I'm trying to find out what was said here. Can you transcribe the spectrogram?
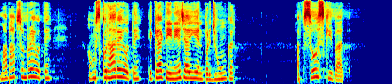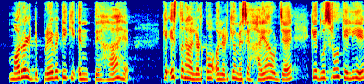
ماں باپ سن رہے ہوتے ہیں۔ ہم مسکرا رہے ہوتے ہیں کہ کیا ٹین ایج آئی ہے ان پر جھوم کر۔ افسوس کی بات مورل ڈپریوٹی کی انتہا ہے کہ اس طرح لڑکوں اور لڑکیوں میں سے حیا اٹھ جائے کہ دوسروں کے لیے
